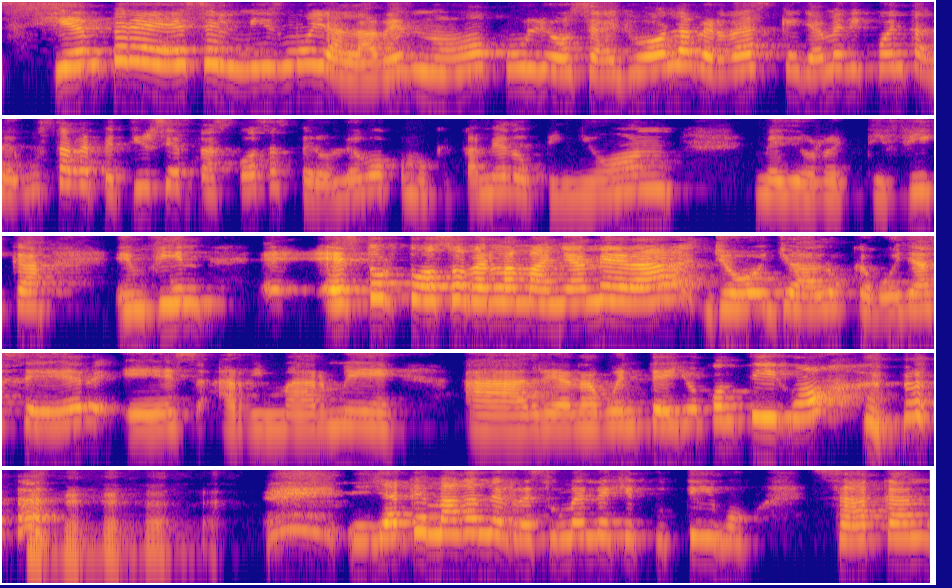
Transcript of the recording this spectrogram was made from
siempre es el mismo y a la vez no, Julio. O sea, yo la verdad es que ya me di cuenta, le gusta repetir ciertas cosas, pero luego como que cambia de opinión, medio rectifica. En fin, e, es tortuoso ver la mañanera. Yo ya lo que voy a hacer es arrimarme a Adriana Buentello contigo. Y ya que me hagan el resumen ejecutivo, sacan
